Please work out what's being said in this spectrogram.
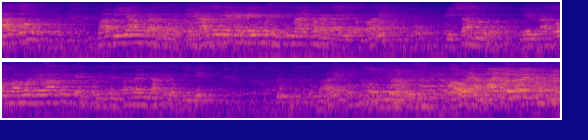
el gato va a pillar un ratón. El gato tiene que ir por encima del paracaídas, ¿vale? Pisándolo. Y el ratón va por debajo intentando, intentando evitar que lo pille. ¿Vale? Ahora.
